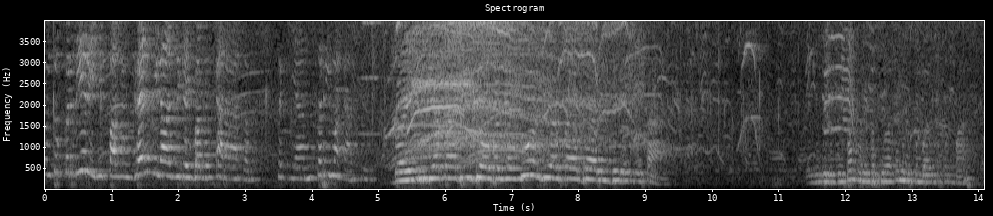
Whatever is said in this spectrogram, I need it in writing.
untuk berdiri di panggung Grand Final Jigeng Bagus Karangasem. Sekian, terima kasih. Baik, dia tadi jawaban yang luar biasa dari Jegek kita. Jegek kita kami persilakan untuk kembali ke tempat.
